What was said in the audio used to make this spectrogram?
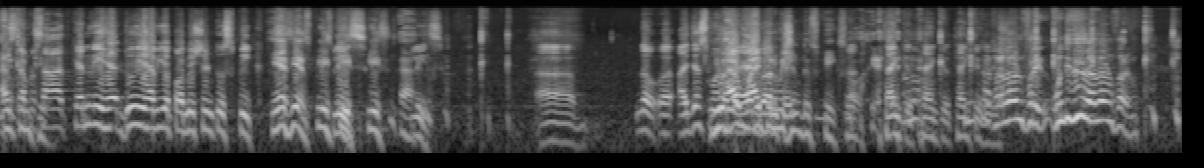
I'll Mr. come to. Prasad, can we ha- do we have your permission to speak? Yes, yes, please, please, please. Uh, please. Uh, no, uh, I just want You to have add my one permission thing. to speak, so. Uh, thank you, thank you, thank It's you. not relevant for him. Only this is relevant for him.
